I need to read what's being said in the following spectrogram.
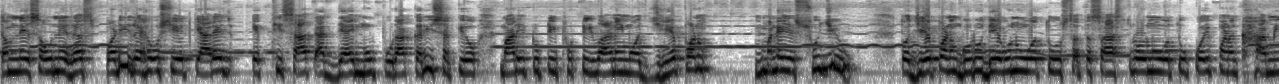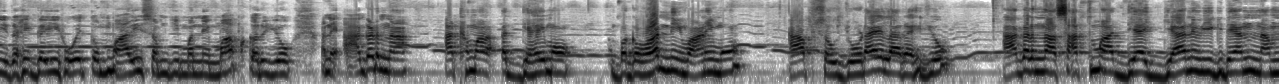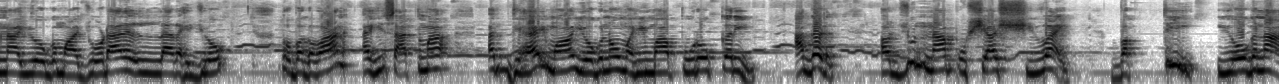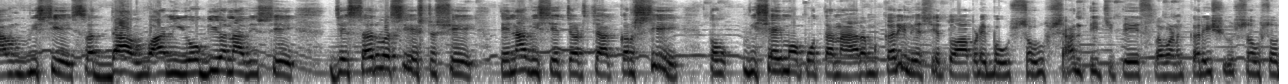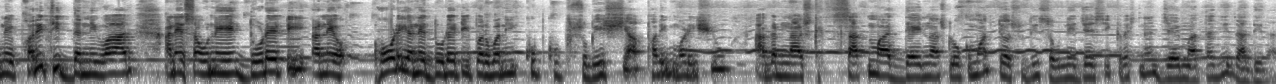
તમને સૌને રસ પડી રહ્યો છે ત્યારે જ એકથી સાત અધ્યાય હું પૂરા કરી શક્યો. મારી તૂટી ફૂટી વાણીમાં જે પણ મને સૂજ્યું, તો જે પણ ગુરુદેવનું હતું, સતશાસ્ત્રોનું હતું, કોઈ પણ ખામી રહી ગઈ હોય તો મારી સમજી મને માફ કરજો. અને આગળના આઠમા અધ્યાયમાં ભગવાનની વાણીમાં આપ સૌ જોડાયેલા રહેજો. આગળના સાતમા અધ્યાય જ્ઞાન વિજ્ઞાન નામના યોગમાં જોડાયેલા રહેજો. તો ભગવાન અહીં સાતમા અધ્યાયમાં યોગનો મહિમા પૂરો કરી આગળ અર્જુનના પૂછ્યા સિવાય ભક્તિ યોગના વિશે, શ્રદ્ધાવાન યોગીઓના વિશે જે સર્વશ્રેષ્ઠ છે તેના વિશે ચર્ચા કરશે, તો વિષયમાં પોતાના આરંભ કરી લેશે, તો આપણે બહુ સૌ શાંતિ ચિત્તે શ્રવણ કરીશું. સૌ સૌને ફરીથી ધન્યવાદ અને સૌને ધૂળેટી અને હોળી અને ધૂળેટી પર્વની ખૂબ ખૂબ શુભેચ્છા ફરી મળીશું આગળના સાતમા અધ્યાયના શ્લોકમાં. ત્યાં સુધી સૌને જય શ્રી કૃષ્ણ, જય માતાજી, રાધે રાધે.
